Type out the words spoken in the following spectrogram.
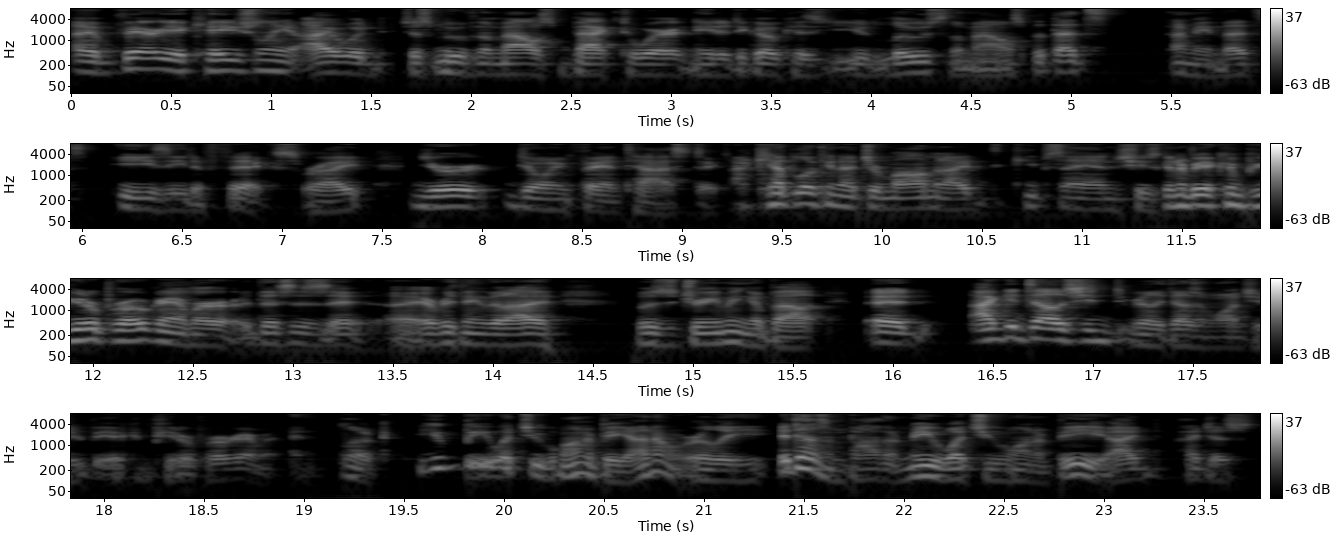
I very occasionally I would just move the mouse back to where it needed to go because you lose the mouse, but that's I mean, that's easy to fix, right? You're doing fantastic. I kept looking at your mom and I keep saying she's going to be a computer programmer. This is it, uh, everything that I was dreaming about. And I could tell she really doesn't want you to be a computer programmer. And look, you be what you want to be. I don't really, it doesn't bother me what you want to be. I, I just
